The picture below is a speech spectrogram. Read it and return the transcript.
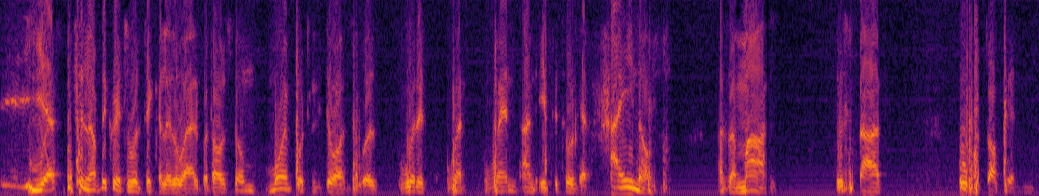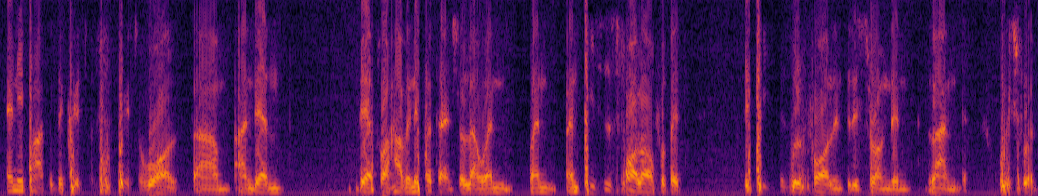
yes, filling up the crater will take a little while, but also more importantly to us was would it when, when and if it will get high enough as a mass to start overtopping any part of the crater, crater wall, um, and then therefore having the potential that when, when, when pieces fall off of it, the pieces will fall into the surrounding land, which would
